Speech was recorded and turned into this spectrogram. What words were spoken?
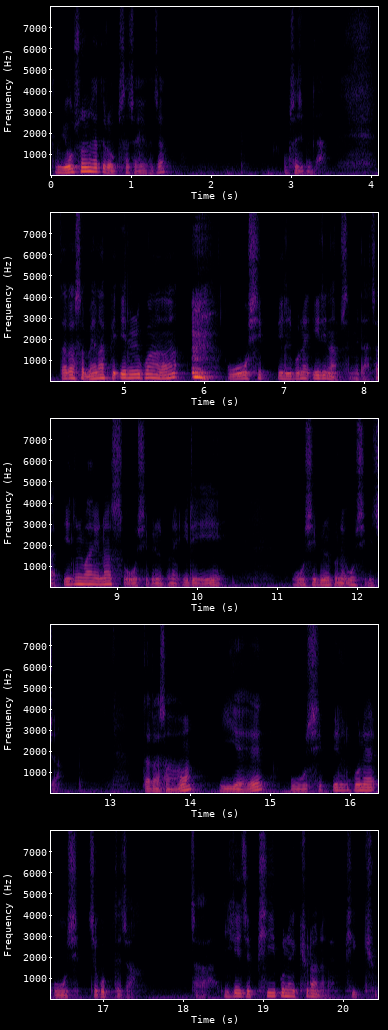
그럼 요 순서대로 없어져요. 그죠? 없어집니다. 따라서 맨 앞에 1과 51분의 1이 남습니다. 자, 1 마이너스 51분의 1이 51분의 50이죠. 따라서 2에 51분의 50 제곱되죠. 자, 이게 이제 P분의 Q라는 거예요. PQ.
